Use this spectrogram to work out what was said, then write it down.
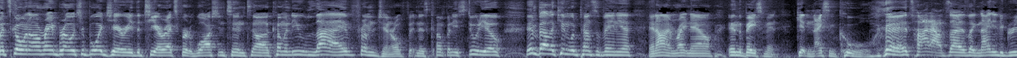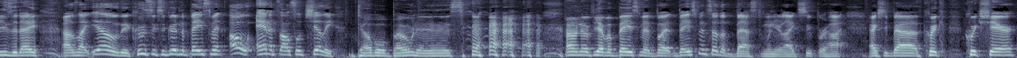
What's going on, Rainbow? It's your boy Jerry, the TRX Expert Washington, uh, coming to you live from General Fitness Company studio in Bala Cynwyd, Pennsylvania, and I'm right now in the basement getting nice and cool. it's hot outside. It's like 90 degrees today. I was like, yo, the acoustics are good in the basement. Oh, and it's also chilly. Double bonus. I don't know if you have a basement, but basements are the best when you're like super hot. Actually, uh, quick, quick share.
